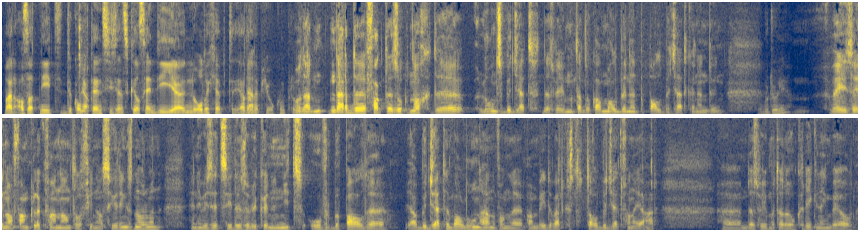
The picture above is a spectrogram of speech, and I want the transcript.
maar als dat niet de competenties en skills zijn die je nodig hebt, ja, dan heb je ook een probleem. Maar een derde factor is ook nog de loonsbudget. Dus wij moeten dat ook allemaal binnen een bepaald budget kunnen doen. Hoe bedoel je? Wij zijn afhankelijk van een aantal financieringsnormen in de WZC, dus we kunnen niet over bepaalde ja, budgetten van loon gaan van, van medewerkers, totaalbudget van een jaar. Uh, dus wij moeten daar ook rekening bij houden.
